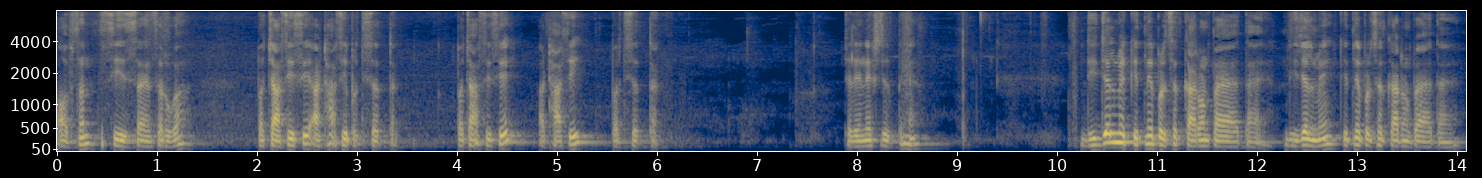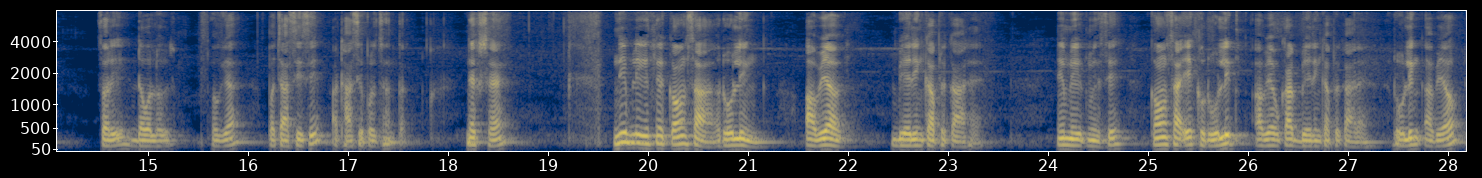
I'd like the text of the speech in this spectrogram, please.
ऑप्शन सी इसका आंसर होगा पचासी से अठासी प्रतिशत तक। पचासी से अठासी प्रतिशत तक। चलिए नेक्स्ट देखते हैं। डीजल में कितने प्रतिशत कार्बन पाया जाता है? डीजल में कितने प्रतिशत कार्बन पाया जाता है? सॉरी डबल हो, गया पचासी से अठासी प्रतिशत तक। नेक्स्ट है। निम्नलिखित में कौन सा रोलिंग अवयव बेयरिंग का प्रकार है? निम्नलिखित में से कौन सा एक रोलिंग अवयव का बेयरिंग का प्रकार है? रोलिंग अवयव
